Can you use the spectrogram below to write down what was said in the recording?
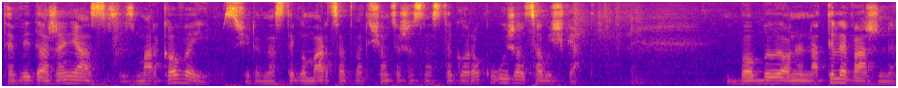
te wydarzenia z, z Markowej z 17 marca 2016 roku ujrzał cały świat. Bo były one na tyle ważne,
